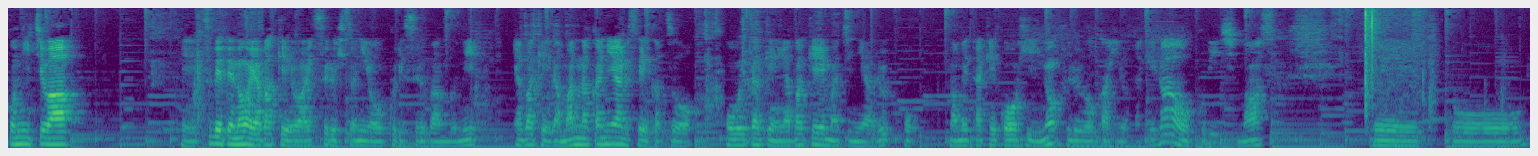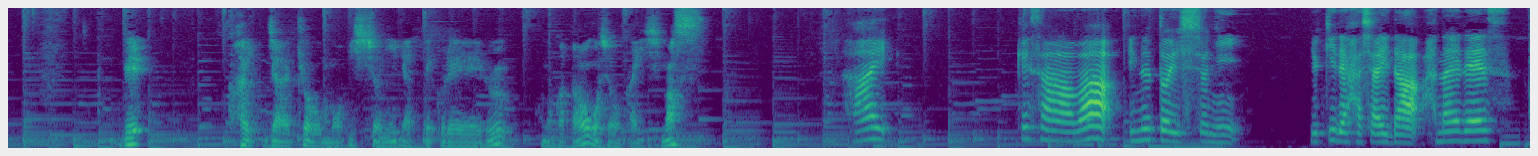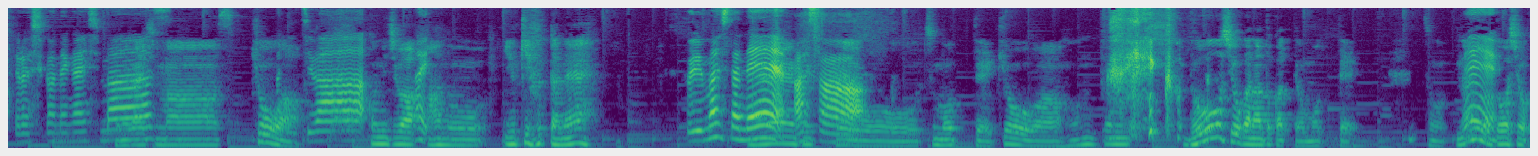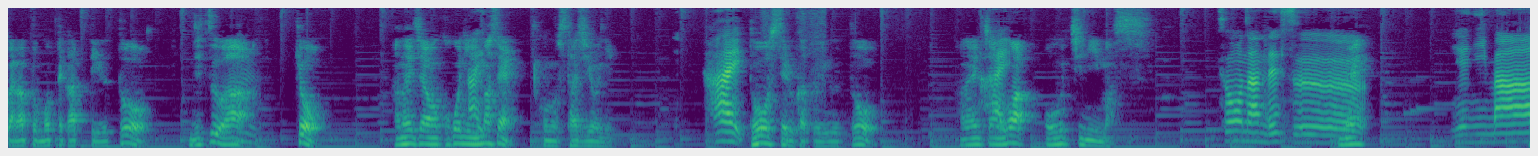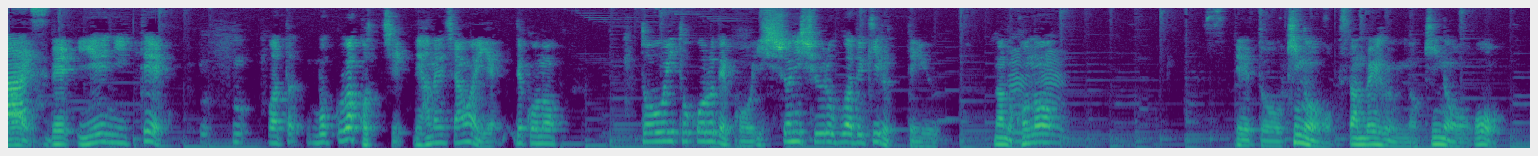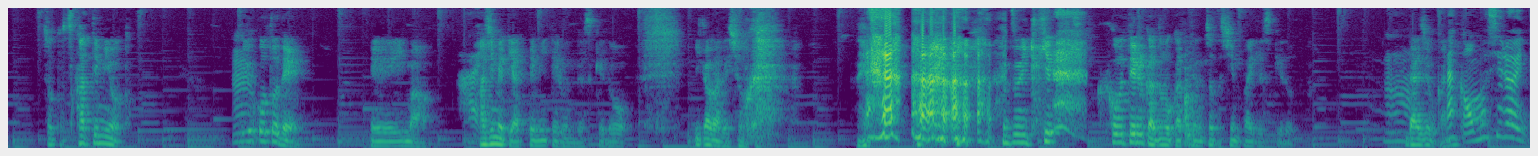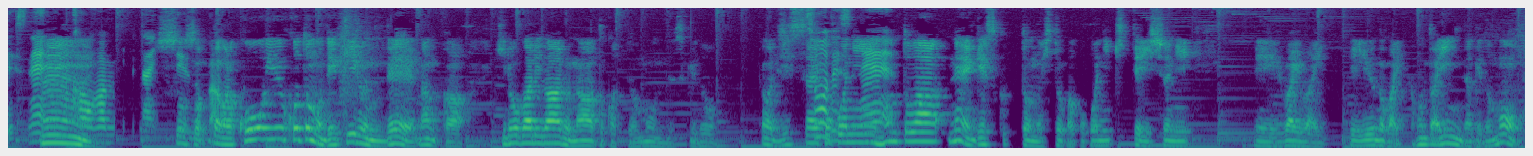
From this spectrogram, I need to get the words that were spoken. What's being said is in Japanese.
こんにちは。す、えー、べ、てのヤバ系を愛する人にお送りする番組、ヤバ系が真ん中にある生活を、大分県ヤバ系町にある豆竹コーヒーの古岡弘武がお送りします。えー、っと、で、はい、じゃあ今日も一緒にやってくれるこの方をご紹介します。はい。今朝は犬と一緒に雪ではしゃいだ花江です。よろしくお願いします。お願いします。今日は、こんにちは。こんにちは。はい、あの、雪降ったね。降りましたね、ね朝。積もって、今日は本当に、どうしようかなとかって思って、その何をどうしようかなと思ってかっていうと、ね、実は、うん、今日、花江ちゃんはここにいません、はい、このスタジオに。はい。どうしてるかというと、花江ちゃんはお家にいます。はい、そうなんです。ね。家にいます。はい。で、家にいて、わた僕はこっち。で、花江ちゃんは家。で、この、遠いところでこう、一緒に収録ができるっていう。なの、この、うんうん、えっ、ー、と、機能、スタンド FM の機能を、ちょっと使ってみようと。と、うん、いうことで、えー、今、初めてやってみてるんですけど、いかがでしょうか？普通に聞聞こえてるかどうかっていうのはちょっと心配ですけど。大丈夫かな？なんか面白いですね。うん、顔が見えないっていうそうそう。だからこういうこともできるんで、なんか広がりがあるなとかって思うんですけど、だから実際ここに、ね、本当はね、ゲストの人がここに来て一緒に、えー、ワイワイっていうのが本当はいいんだけども、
